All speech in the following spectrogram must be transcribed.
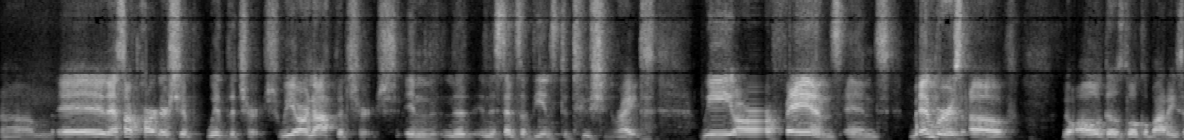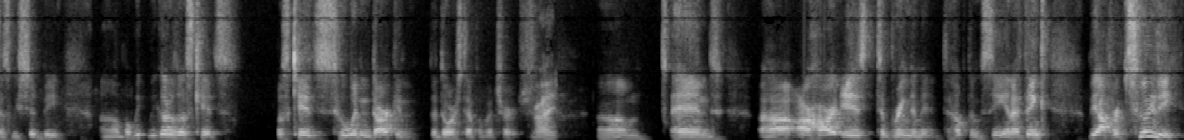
Um, and that's our partnership with the church. We are not the church in the, in the sense of the institution, right? We are fans and members of you know, all of those local bodies as we should be. Uh, but we, we go to those kids, those kids who wouldn't darken the doorstep of a church. Right. Um, and uh, our heart is to bring them in, to help them see. And I think the opportunity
